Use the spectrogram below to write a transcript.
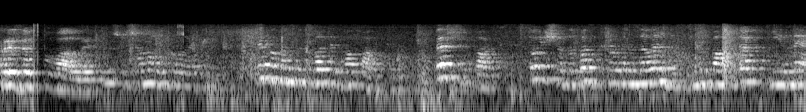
презентували. Шановні колеги, треба констатувати два факти. Перший факт той, що до 20 років незалежності ми з вами так і не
